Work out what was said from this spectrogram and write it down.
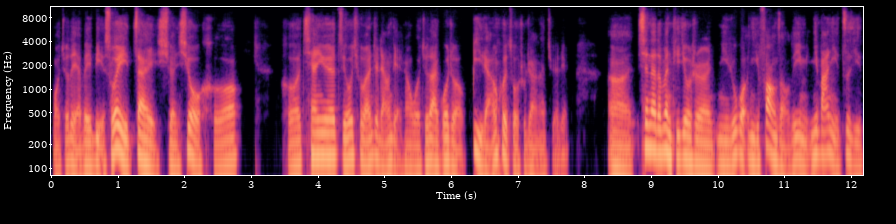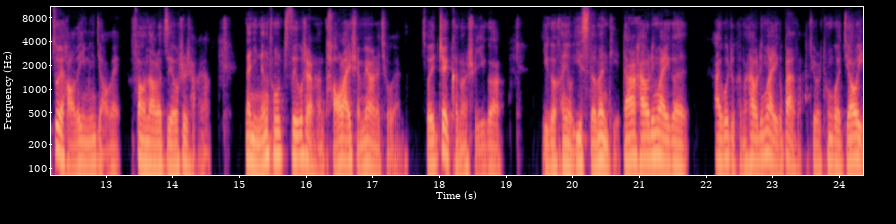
我觉得也未必。所以在选秀和和签约自由球员这两点上，我觉得爱国者必然会做出这样的决定。呃，现在的问题就是，你如果你放走的一名，你把你自己最好的一名角位放到了自由市场上，那你能从自由市场上淘来什么样的球员呢？所以这可能是一个一个很有意思的问题。当然，还有另外一个爱国者可能还有另外一个办法，就是通过交易，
